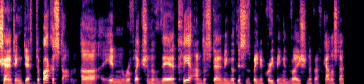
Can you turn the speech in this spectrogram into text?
chanting death to Pakistan uh, in reflection of their clear understanding that this has been a creeping invasion of Afghanistan.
